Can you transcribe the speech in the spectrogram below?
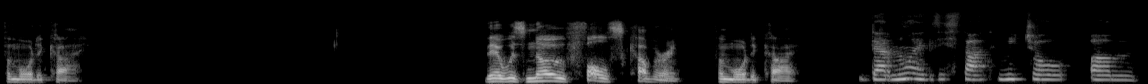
for Mordecai. There was no false covering for Mordecai. Dar nu a existat nicio, um,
